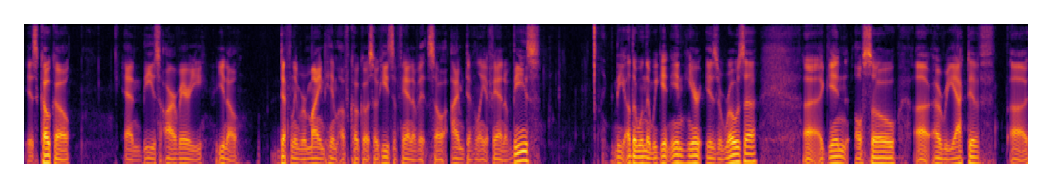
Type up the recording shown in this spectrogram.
is Coco and these are very you know definitely remind him of Coco so he's a fan of it so I'm definitely a fan of these the other one that we get in here is a Rosa. Uh, again, also uh, a reactive uh,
